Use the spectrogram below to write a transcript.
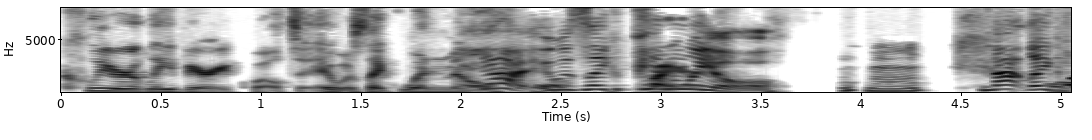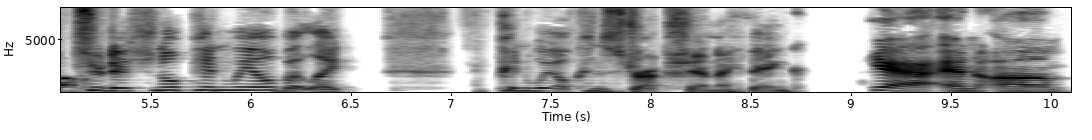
clearly very quilted. It was like windmill. yeah, it was like pinwheel. Mhm. Not like Wow. traditional pinwheel, but like pinwheel construction, I think. Yeah, and um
